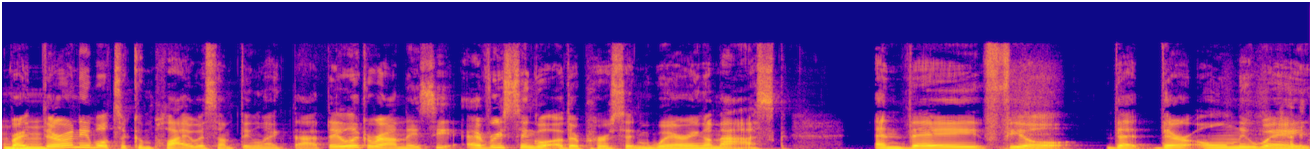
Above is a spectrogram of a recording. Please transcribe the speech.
Right? Mm-hmm. They're unable to comply with something like that. They look around, they see every single other person wearing a mask, and they feel that their only way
